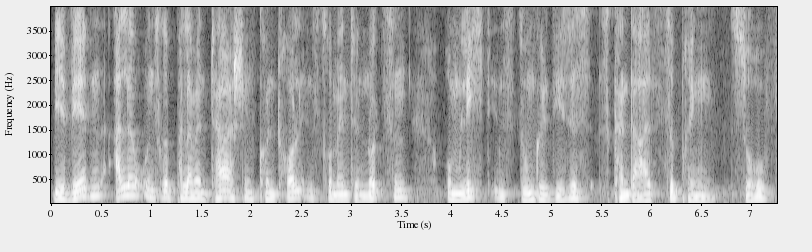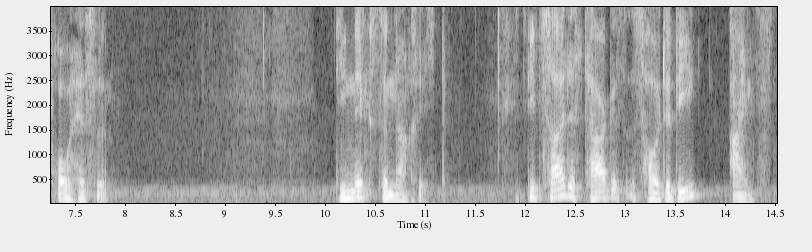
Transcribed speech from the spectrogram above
Wir werden alle unsere parlamentarischen Kontrollinstrumente nutzen, um Licht ins Dunkel dieses Skandals zu bringen, so Frau Hessel. Die nächste Nachricht. Die Zahl des Tages ist heute die 1.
